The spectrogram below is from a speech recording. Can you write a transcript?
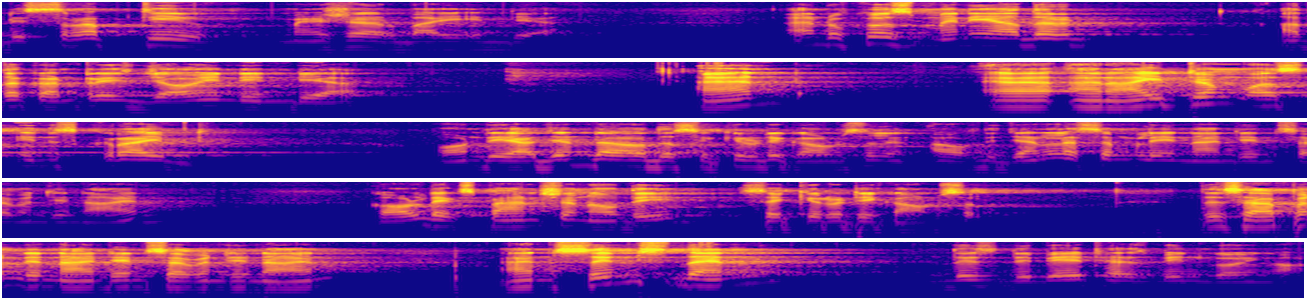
disruptive measure by India. And of course, many other, other countries joined India. And uh, an item was inscribed on the agenda of the Security Council of the General Assembly in 1979 called expansion of the Security Council. This happened in 1979 and since then this debate has been going on.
